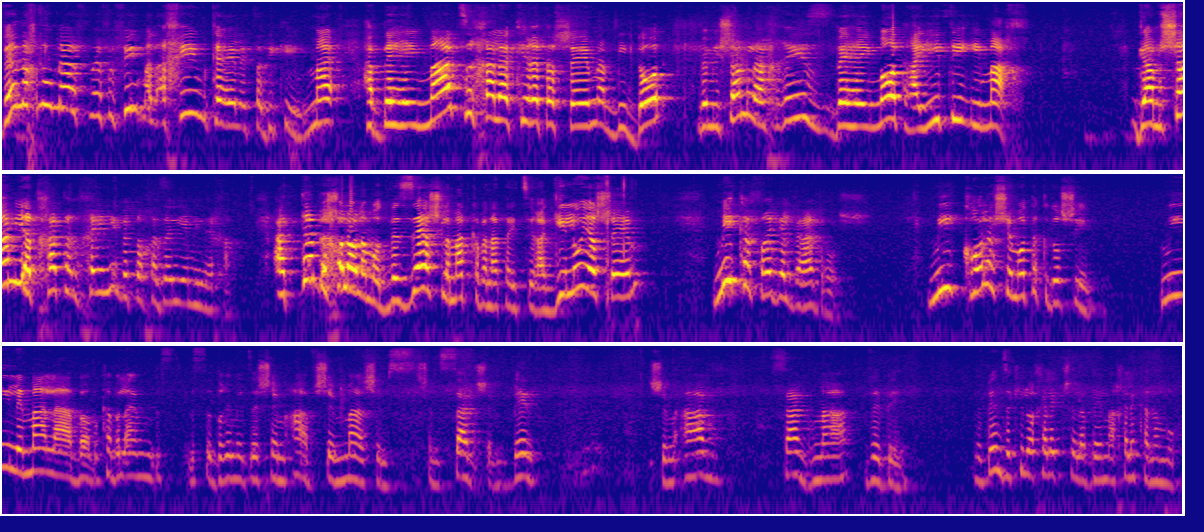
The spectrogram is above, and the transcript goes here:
ואנחנו מעפפים מלאכים כאלה צדיקים. מה, הבהימה צריכה להכיר את השם, המידות, ומשם להכריז בהימות הייתי עמך. גם שם ידך תנחני ותאחזני ימיניך. אתה בכל העולמות, וזה השלמת כוונת היצירה. גילוי השם מכף רגל ועד ראש. מכל השמות הקדושים. מלמעלה, בקבלה הם מסדרים את זה שם אב, שם מה, שם, שם סג, שם בן, שם אב, סג, מה ובן. ובן זה כאילו החלק של הבן, החלק הנמוך.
